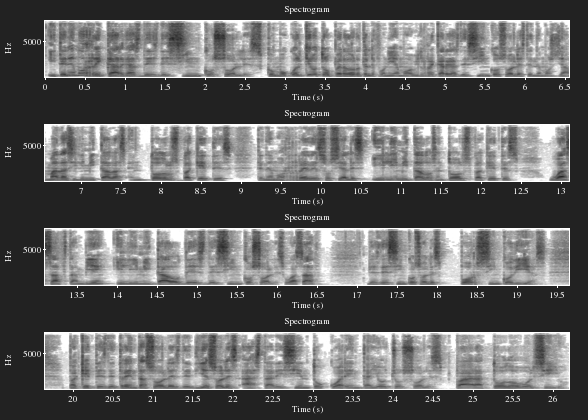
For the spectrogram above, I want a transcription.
Y tenemos recargas desde 5 soles, como cualquier otro operador de telefonía móvil, recargas de 5 soles, tenemos llamadas ilimitadas en todos los paquetes, tenemos redes sociales ilimitados en todos los paquetes, WhatsApp también ilimitado desde 5 soles, WhatsApp desde 5 soles por 5 días paquetes de 30 soles, de 10 soles hasta de 148 soles para todo bolsillo.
